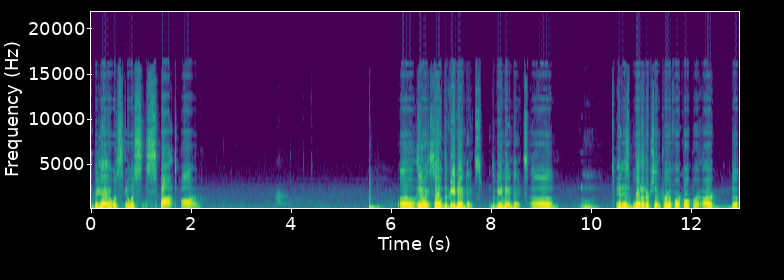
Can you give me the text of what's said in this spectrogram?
but yeah, it was it was spot on. Uh, anyway, so the V mandates, the V mandates. Um, it is 100% proof our corporate, our the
